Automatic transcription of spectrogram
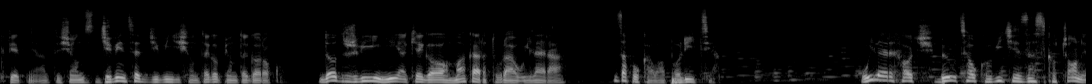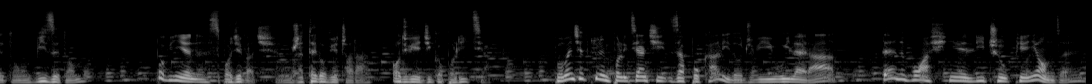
kwietnia 1995 roku do drzwi niejakiego MacArthura Willera zapukała policja. Wheeler, choć był całkowicie zaskoczony tą wizytą, powinien spodziewać się, że tego wieczora odwiedzi go policja. W momencie, w którym policjanci zapukali do drzwi Wheelera, ten właśnie liczył pieniądze,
